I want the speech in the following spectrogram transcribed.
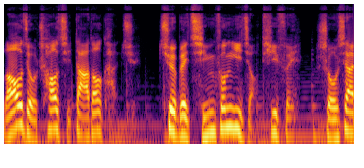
老九抄起大刀砍去，却被秦风一脚踢飞，手下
